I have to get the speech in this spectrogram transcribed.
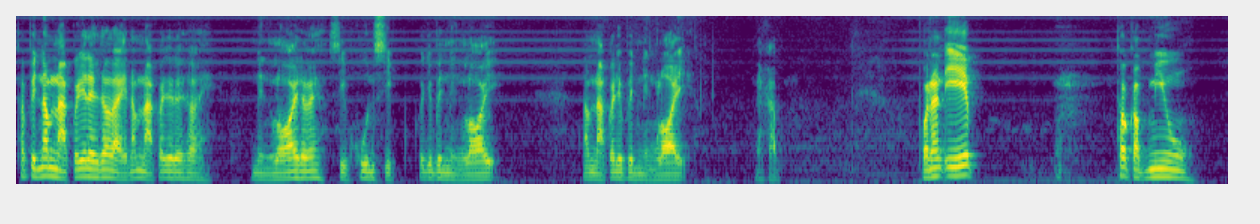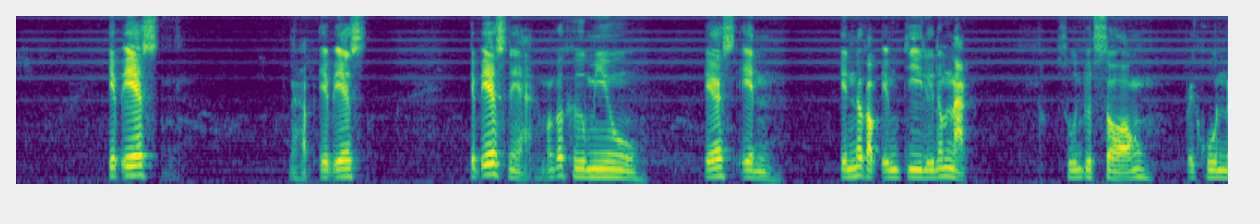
ถ้าเป็นน้ำหนักก็จะได้เท่าไหร่ น้ำหนักก็จะได้เท่าไหร่หนึ่งร้อยใช่ไหมสิบคูณสิบก็จะเป็นหนึ่งร้อยน้ำหนักก็จะเป็นหนึ่งร้อยนะครับ เพราะฉะนั้น F เท่ากับมิว Fs นะครับ Fs Fs เนี่ย มันก็คือมิว Sn n เท่ากับ mg หรือน้ำหนัก 0.2 ไปคูณ 100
